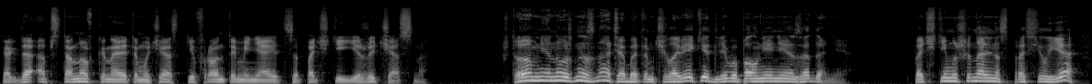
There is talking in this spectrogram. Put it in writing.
когда обстановка на этом участке фронта меняется почти ежечасно. «Что мне нужно знать об этом человеке для выполнения задания?» Почти машинально спросил я, —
